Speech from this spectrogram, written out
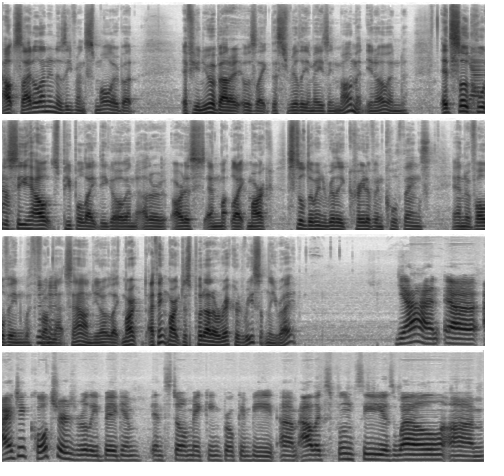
outside of London is even smaller. But if you knew about it, it was like this really amazing moment, you know. And it's so yeah. cool to see how people like Dego and other artists and like Mark still doing really creative and cool things and evolving with from mm-hmm. that sound. You know, like Mark, I think Mark just put out a record recently, right? Yeah, and uh, IG Culture is really big in, in still making broken beat. Um, Alex Phountzi as well. Um,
